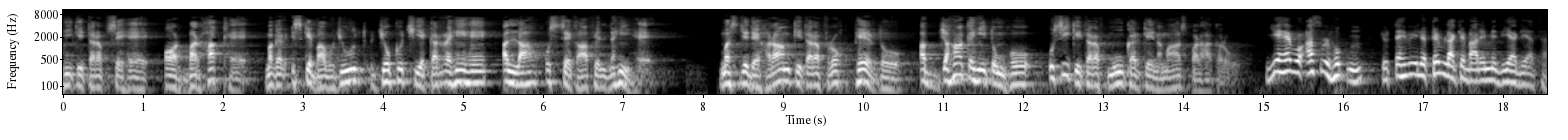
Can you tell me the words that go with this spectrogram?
ہی کی طرف سے ہے اور برحق ہے۔ مگر اس کے باوجود جو کچھ یہ کر رہے ہیں، اللہ اس سے غافل نہیں ہے۔ مسجد حرام کی طرف رخ پھیر دو۔ اب جہاں کہیں تم ہو، اسی کی طرف منہ کر کے نماز پڑھا کرو۔ یہ ہے وہ اصل حکم جو تحویل قبلہ کے بارے میں دیا گیا تھا۔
